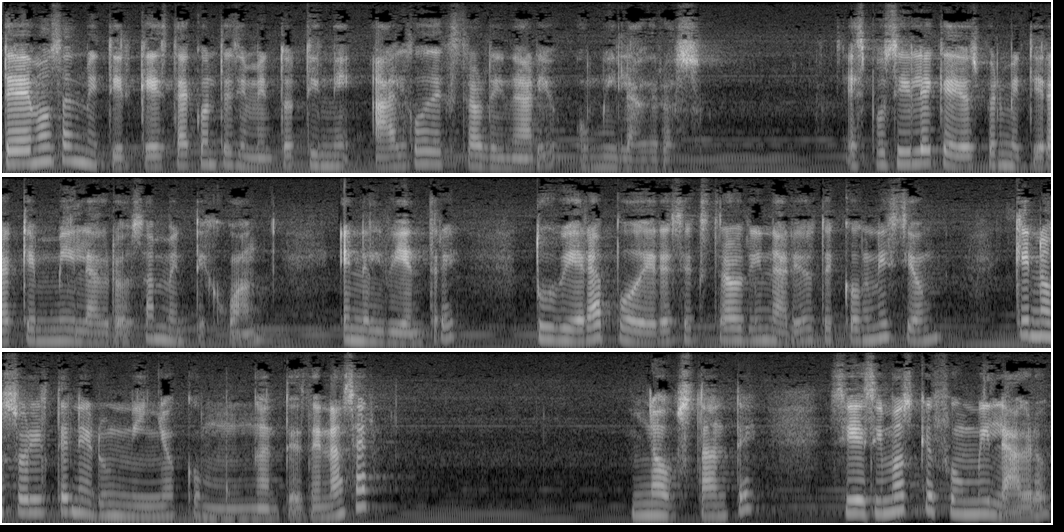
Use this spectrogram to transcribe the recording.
Debemos admitir que este acontecimiento tiene algo de extraordinario o milagroso. Es posible que Dios permitiera que milagrosamente Juan, en el vientre, tuviera poderes extraordinarios de cognición que no suele tener un niño común antes de nacer. No obstante, si decimos que fue un milagro,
